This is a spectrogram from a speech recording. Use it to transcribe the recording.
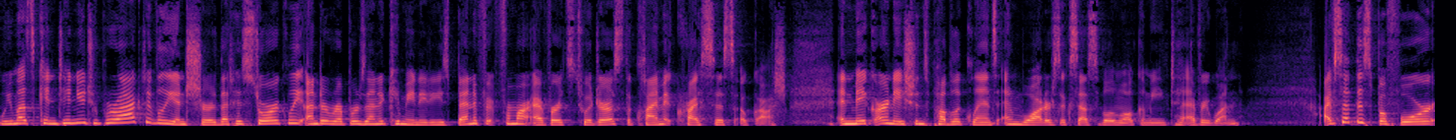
We must continue to proactively ensure that historically underrepresented communities benefit from our efforts to address the climate crisis, oh gosh, and make our nation's public lands and waters accessible and welcoming to everyone. I've said this before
